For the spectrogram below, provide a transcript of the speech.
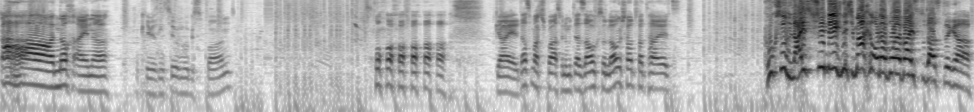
Ah, noch einer. Okay, wir sind jetzt hier irgendwo gespawnt. Geil, das macht Spaß, wenn du mit der Saug so einen Longshot verteilst. Guckst du einen Livestream, den ich nicht mache? Oder woher weißt du das, Digga?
